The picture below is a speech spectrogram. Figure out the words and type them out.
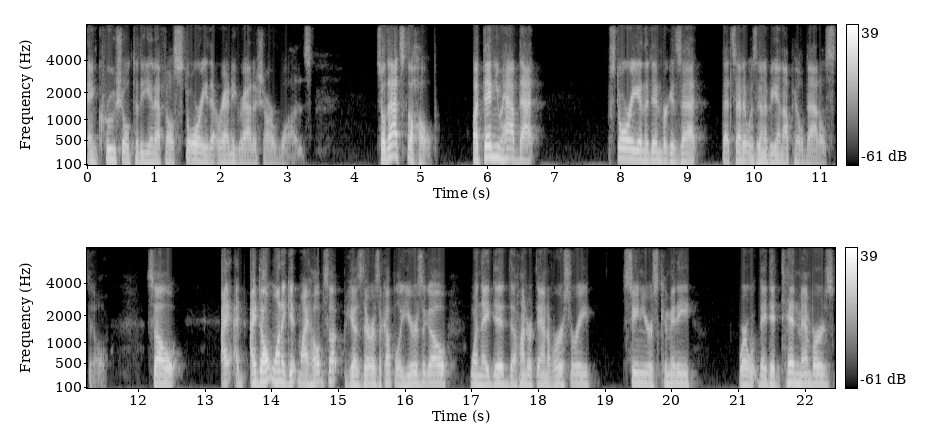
and crucial to the nfl story that randy gradishar was. So that's the hope. But then you have that story in the denver gazette that said it was going to be an uphill battle still. So I, I, I don't want to get my hopes up because there was a couple of years ago when they did the 100th anniversary seniors committee where they did 10 members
